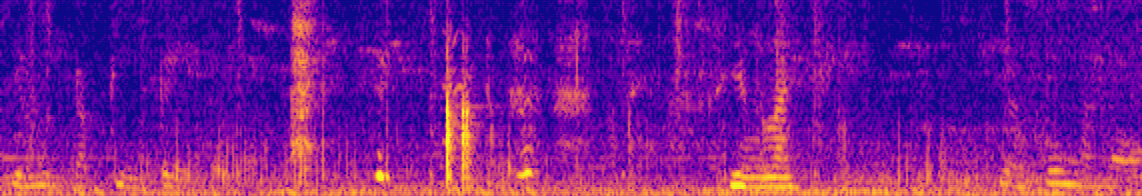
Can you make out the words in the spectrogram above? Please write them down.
เสียงเหมือนกับผีเปรตเสียงอะไร เสียงกุ้งมันร้อง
